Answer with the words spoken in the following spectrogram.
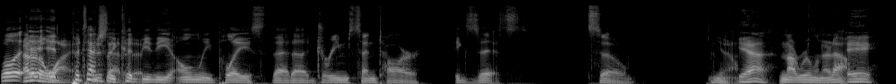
Well, it, I don't know it why. I just potentially could it. be the only place that uh, Dream Centaur exists. So, you know, Yeah. I'm not ruling it out. Hey,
